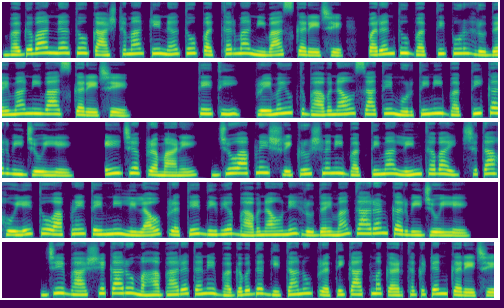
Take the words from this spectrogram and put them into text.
ભગવાન ન તો કાષ્ઠમાં કે ન તો પથ્થરમાં નિવાસ કરે છે પરંતુ ભક્તિપૂર્ણ હૃદયમાં નિવાસ કરે છે તેથી, પ્રેમયુક્ત ભાવનાઓ સાથે મૂર્તિની ભક્તિ કરવી જોઈએ। એ જ પ્રમાણે, જો આપણે શ્રીકૃષ્ણની ભક્તિમાં લીન થવા ઈચ્છતા હોઈએ તો આપણે તેમની લીલાઓ પ્રત્યે દિવ્ય ભાવનાઓને હૃદયમાં ધારણ કરવી જોઈએ। જે ભાષ્યકારો મહાભારત અને ભગવદ ગીતાનું પ્રતિકાત્મક અર્થઘટન કરે છે,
